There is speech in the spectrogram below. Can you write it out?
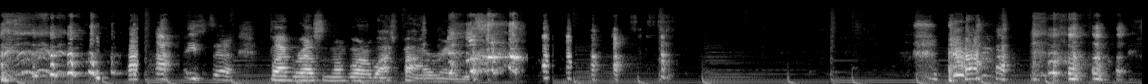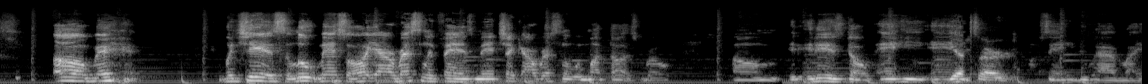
he said, fuck wrestling, I'm going to watch Power Rangers. oh man. But yeah, salute, man. So all y'all wrestling fans, man, check out Wrestling with My Thoughts, bro. Um, it, it is dope. And he and yes, sir. you know I'm saying he do have like,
